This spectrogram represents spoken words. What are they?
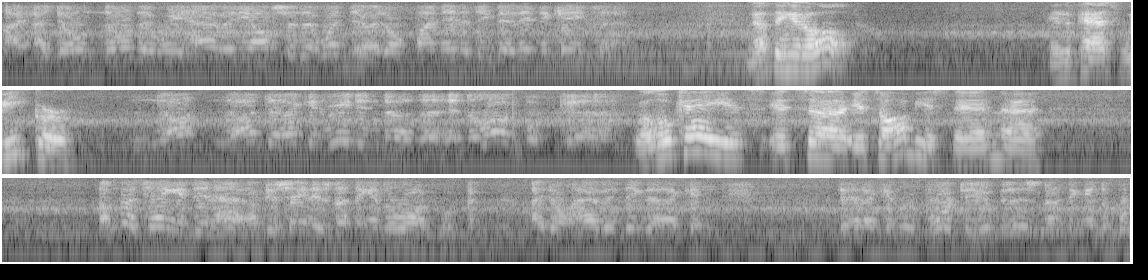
I, I don't know that we have any officer that went there. I don't find anything that indicates that. Nothing at all. In the past week or Not, not that I can read in the, the in the logbook. Uh, well okay, it's it's uh it's obvious then. Uh, saying it didn't happen. I'm just saying there's nothing in the logbook. I don't have anything that I can that I can report to you, because there's nothing in the book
